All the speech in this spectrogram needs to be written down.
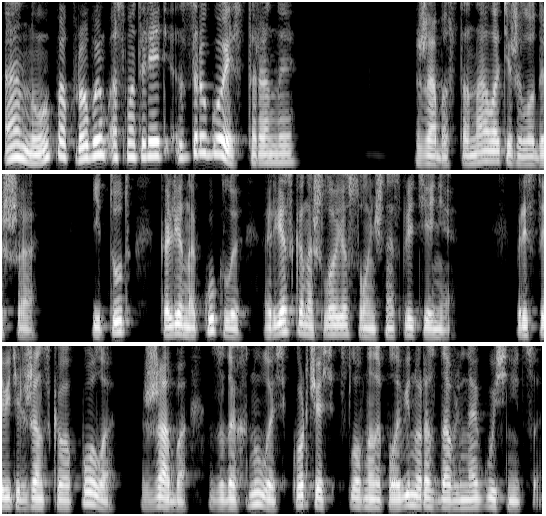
А ну, попробуем осмотреть с другой стороны!» Жаба стонала, тяжело дыша. И тут колено куклы резко нашло ее солнечное сплетение. Представитель женского пола, жаба, задохнулась, корчась, словно наполовину раздавленная гусеница.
